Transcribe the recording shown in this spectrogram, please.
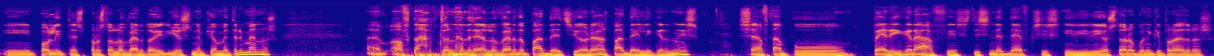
οι πολίτες προς τον Λοβέρδο. Ο ίδιος είναι πιο μετρημένος. Ε, αυτά από τον Ανδρέα Λοβέρδο, πάντα έτσι ωραίος, πάντα ειλικρινής σε αυτά που περιγράφει στις συνεντεύξεις, ιδίως τώρα που είναι και πρόεδρος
